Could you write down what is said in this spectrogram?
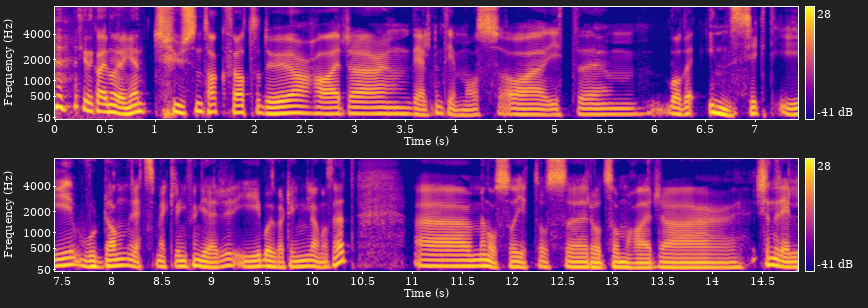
Tine Kari Nordengen, tusen takk for at du har delt en time med oss og gitt både innsikt i hvordan rettsmekling fungerer i Borgarting lagmannsrett, men også gitt oss eh, råd som har eh, generell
